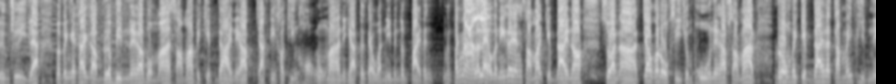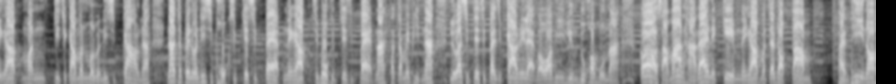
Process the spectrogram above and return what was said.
ลืมชื่ออีกแล้วมันเป็นคล้ายๆกับเรือบินนะครับผมสามารถไปเก็บได้นะครับจากที่เขาทิ้งของลงมานะครับตั้งแต่วันนี้เป็นต้นไปตั้งมันตั้งนานแล้วแหละวันนี้ก็ยังสามารถเก็บได้เนาะส่วนเจ้ากระโหลกสีชมพูนะครับสามารถลงไปเก็บได้ถ้าจำไม่ผิดนะครับมันกิจกรรมมันหมดวันที่ 19 นะ น่าจะเป็นวันที่ 16 17 18 นะครับ 16 17 18 นะ ถ้าจำไม่ผิดนะ หรือว่า 17 18 19 นี่แหละ เพราะว่าพี่ลืมดูข้อมูลมา ก็สามารถหาได้ในเกมนะครับ มันจะดรอปตาม แผนที่เนาะ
